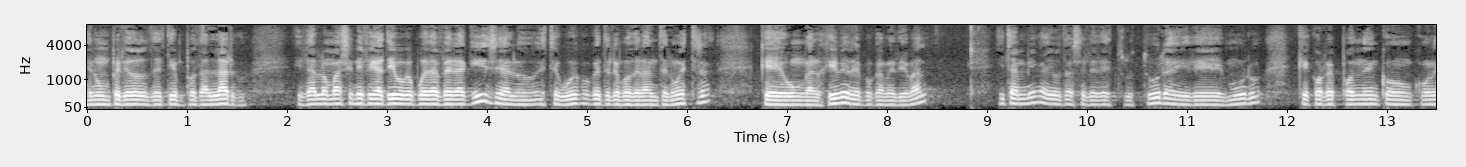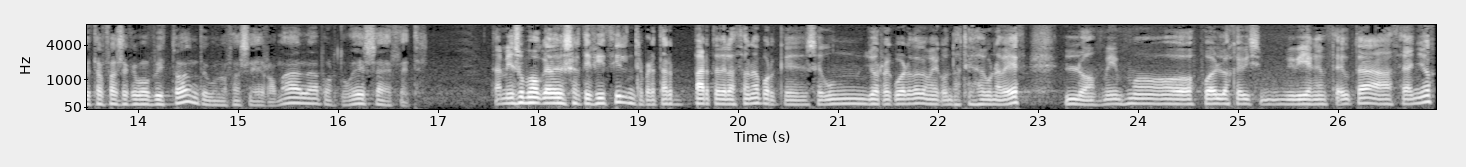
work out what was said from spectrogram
en un periodo de tiempo tan largo. Quizás lo más significativo que puedas ver aquí sea lo, este hueco que tenemos delante nuestra, que es un aljibe de época medieval. Y también hay otra serie de estructuras y de muros que corresponden con, con esta fase que hemos visto antes, una fase romana, portuguesa, etcétera. También supongo que debe ser difícil interpretar parte de la zona porque, según yo recuerdo que me contasteis alguna vez, los mismos pueblos que vivían en Ceuta hace años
